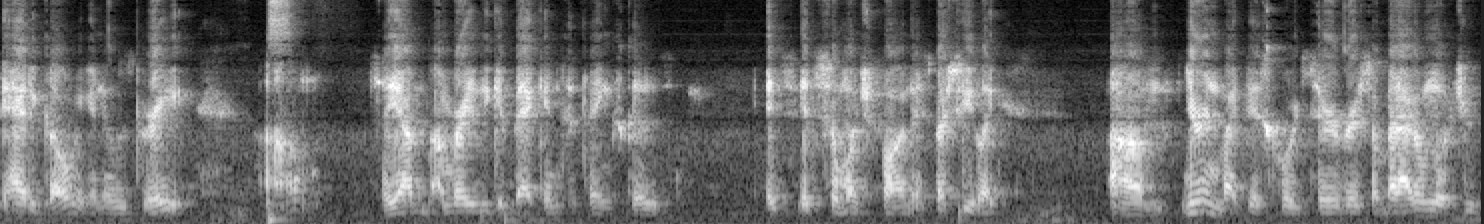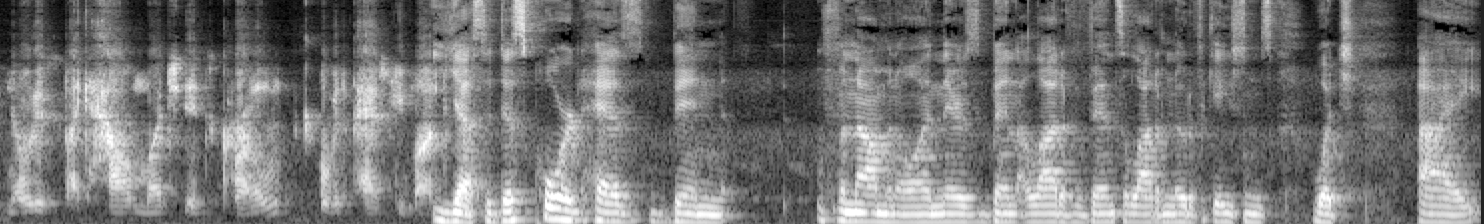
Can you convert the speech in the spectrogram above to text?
we had it going and it was great. Um, so yeah, I'm, I'm ready to get back into things because it's it's so much fun, especially like um, you're in my Discord server, so but I don't know if you've noticed like how much it's grown over the past few months. Yes, the Discord has been phenomenal, and there's been a lot of events, a lot of notifications, which I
